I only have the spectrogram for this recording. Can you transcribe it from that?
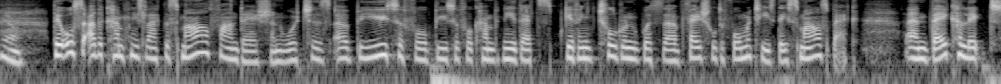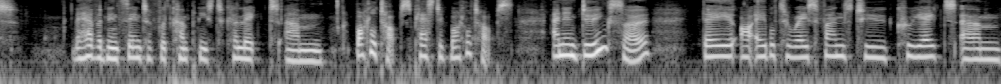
Yeah. There are also other companies like the Smile Foundation, which is a beautiful, beautiful company that's giving children with uh, facial deformities their smiles back. And they collect, they have an incentive with companies to collect um, bottle tops, plastic bottle tops. And in doing so, they are able to raise funds to create um,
